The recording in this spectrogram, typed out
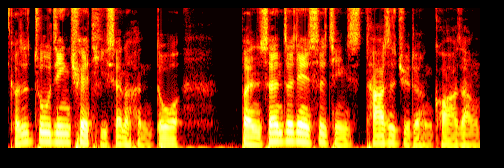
可是租金却提升了很多。本身这件事情，他是觉得很夸张。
